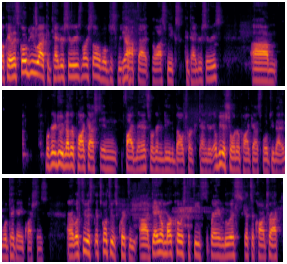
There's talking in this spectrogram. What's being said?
Okay, let's go to uh, contender series, Marcel. We'll just recap yeah. that the last week's contender series. Um, we're going to do another podcast in five minutes. We're going to do the Bellator contender. It'll be a shorter podcast. We'll do that, and we'll take any questions. All right, let's do this. Let's go through this quickly. Uh, Daniel Marcos defeats Brandon Lewis, gets a contract.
